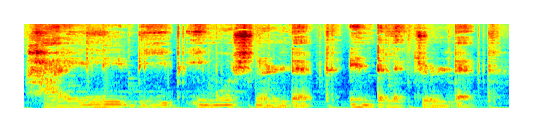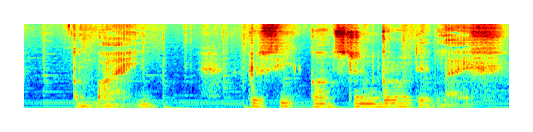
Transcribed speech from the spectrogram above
highly deep emotional depth, intellectual depth combined to seek constant growth in life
